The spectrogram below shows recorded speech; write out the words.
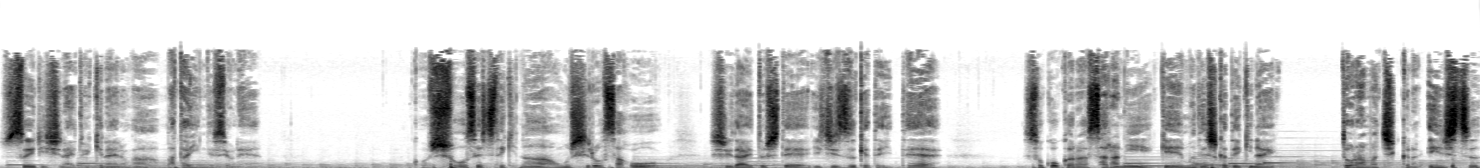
推理しないといけないのがまたいいんですよね。こう小説的な面白さを主題として位置づけていてそこからさらにゲームでしかできないドラマチックな演出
